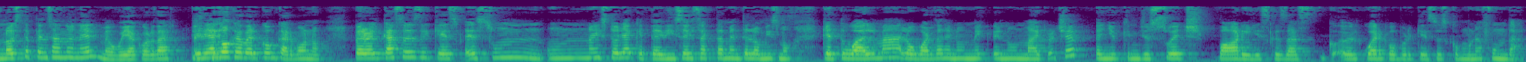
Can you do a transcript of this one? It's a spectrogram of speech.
no esté pensando en él, me voy a acordar. Tiene algo que ver con carbono. Pero el caso es de que es, es un- una historia que te dice exactamente lo mismo. Que tu alma lo guardan en un, en un microchip and you can just switch bodies, que das el cuerpo, porque eso es como una funda.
